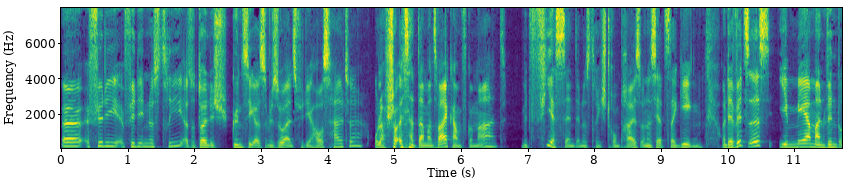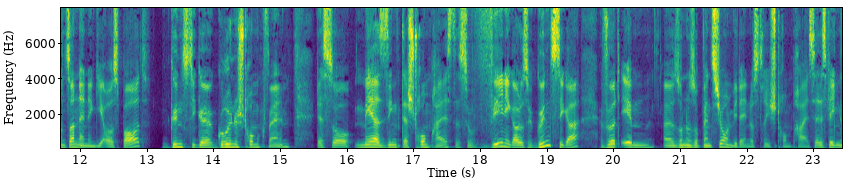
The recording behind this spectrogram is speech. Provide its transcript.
äh, für, die, für die Industrie. Also deutlich günstiger sowieso als für die Haushalte. Olaf Scholz hat damals Wahlkampf gemacht mit 4 Cent Industriestrompreis und ist jetzt dagegen. Und der Witz ist, je mehr man Wind- und Sonnenenergie ausbaut, günstige grüne Stromquellen, desto mehr sinkt der Strompreis, desto weniger oder desto günstiger wird eben äh, so eine Subvention wie der Industriestrompreis. Ja, deswegen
